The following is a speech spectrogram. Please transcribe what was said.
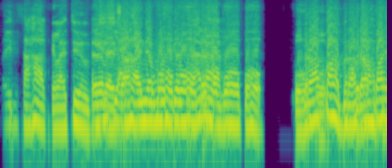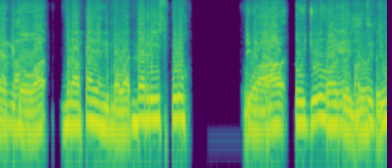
Lain saha kelacil. Eh, lain sahanya poho poho poho poho poho. Poho, Berapa, berapa, Berapa yang dibawa? Berapa yang dibawa? Dari 10. Dikenal. wow tujuh Oh, eh. tujuh, tujuh.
